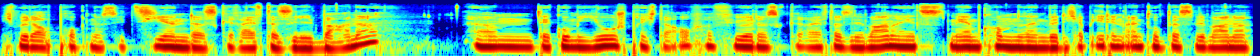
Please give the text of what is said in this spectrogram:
Ich würde auch prognostizieren, dass gereifter Silvaner, ähm, der Gummio spricht da auch dafür, dass gereifter Silvaner jetzt mehr im Kommen sein wird. Ich habe eh den Eindruck, dass Silvaner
